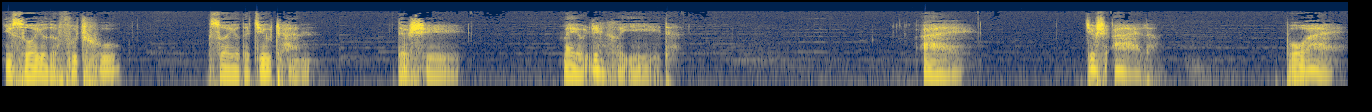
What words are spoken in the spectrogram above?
你所有的付出，所有的纠缠，都是没有任何意义的。爱就是爱了，不爱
